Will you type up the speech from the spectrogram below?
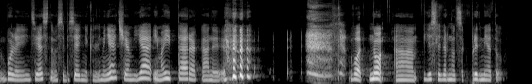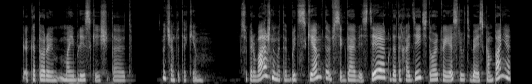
более интересного собеседника для меня, чем я и мои тараканы. Вот, но а, если вернуться к предмету, который мои близкие считают, ну, чем-то таким супер важным это быть с кем-то всегда везде, куда-то ходить, только если у тебя есть компания.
